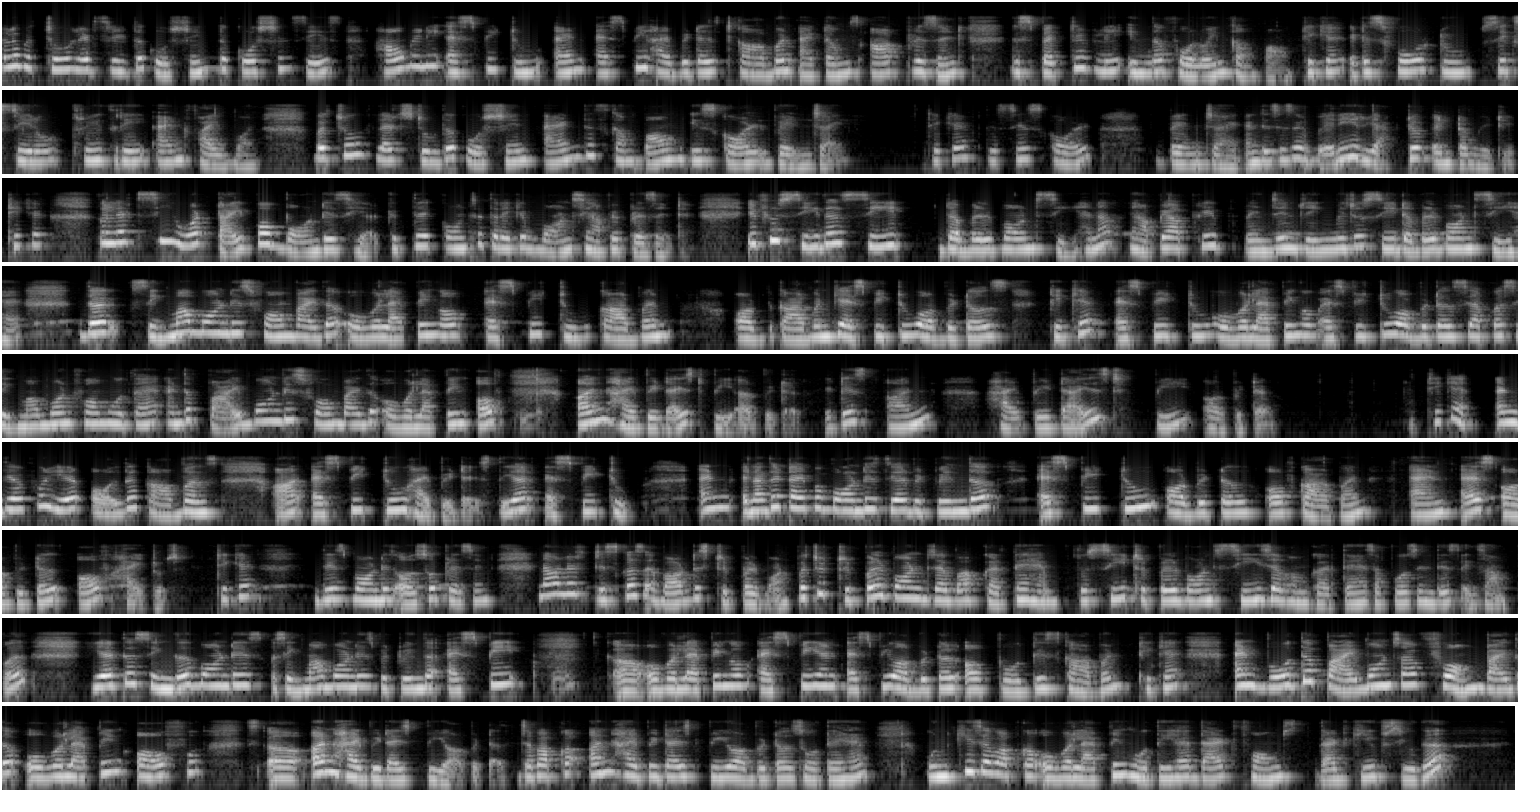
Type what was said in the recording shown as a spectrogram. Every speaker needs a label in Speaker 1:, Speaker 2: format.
Speaker 1: Hello बच्चों let's read the question the question says how many S P two and S P hybridize carbon atoms are present respectively in the following compound ठीक है? It is four two six zero three three and five one बच्चों let's do the question and this compound is called benzyne ठीक है? This is called benzyne and this is a very reactive intermediate ठीक है? तो let's see what type of bond is here कितने, कौन से तरह के बॉन्ड्स यहाँ पे प्रेजेंट है? If you see the C double bond C है ना? यहाँ पे आपके बेंजिन रिंग में जो सी डबल बॉन्ड सी है the sigma bond is form by the overlapping of S P two carbon और कार्बन के sp2 ऑर्बिटल्स ठीक है? sp2 overlapping of sp2 orbitals से आपका सिग्मा बॉन्ड फॉर्म होता है and the pi bond is form by the overlapping of unhybridized p orbital it is unhybridized p orbital ठीक है? And therefore here all the carbons are sp2 hybridized. They are sp2 and another type of bond is there between the sp2 orbital of carbon and s orbital of hydrogen. ठीक है? This bond is also present now let's discuss about this triple bond बच्चों triple bond जब आप करते हैं तो C triple bond C जब हम करते हैं suppose in this example here the single bond is sigma bond is between the S P uh, overlapping of sp and sp orbital of both this carbon ठीक है and both the pi bonds are formed by the overlapping of uh, unhybridized p orbital जब आपका unhybridized p orbitals होते हैं उनकी जब आपका overlapping होती है that forms that gives you the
